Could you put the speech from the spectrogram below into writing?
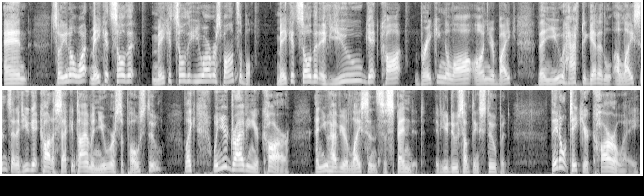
And so you know what? Make it so that make it so that you are responsible. Make it so that if you get caught breaking the law on your bike, then you have to get a, a license. And if you get caught a second time and you were supposed to, like when you're driving your car and you have your license suspended, if you do something stupid, they don't take your car away.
